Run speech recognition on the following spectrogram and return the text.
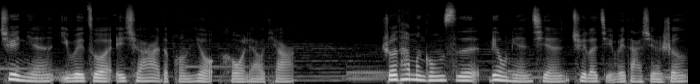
去年，一位做 HR 的朋友和我聊天，说他们公司六年前去了几位大学生，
